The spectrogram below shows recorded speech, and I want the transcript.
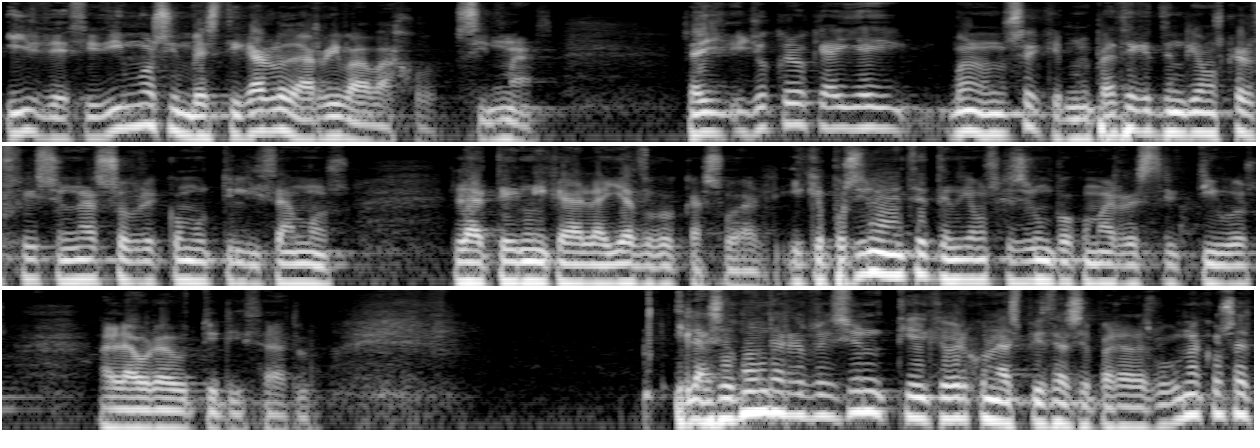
y decidimos investigarlo de arriba abajo, sin más. O sea, yo creo que ahí hay, bueno, no sé, que me parece que tendríamos que reflexionar sobre cómo utilizamos la técnica del hallazgo casual y que posiblemente tendríamos que ser un poco más restrictivos a la hora de utilizarlo. Y la segunda reflexión tiene que ver con las piezas separadas. Porque una cosa,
